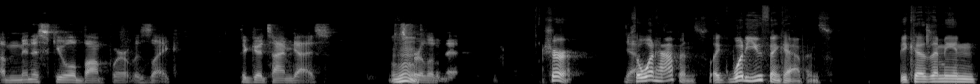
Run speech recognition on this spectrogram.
a minuscule bump where it was like the good time guys just Mhm. for a little bit. Sure. Yeah. So what happens? Like, what do you think happens? Because I mean,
